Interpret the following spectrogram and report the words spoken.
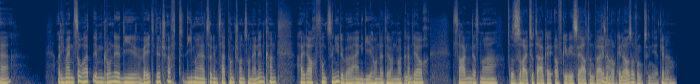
ja. Und ich meine, so hat im Grunde die Weltwirtschaft, die man ja zu dem Zeitpunkt schon so nennen kann, halt auch funktioniert über einige Jahrhunderte. Und man mhm. könnte ja auch sagen, dass man. Dass es heutzutage auf gewisse Art und Weise genau. noch genauso funktioniert. Genau. Ja.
